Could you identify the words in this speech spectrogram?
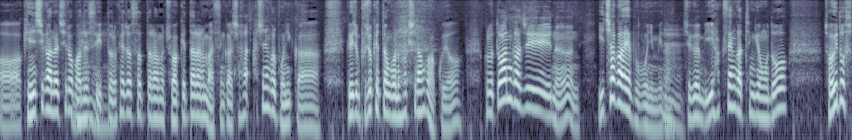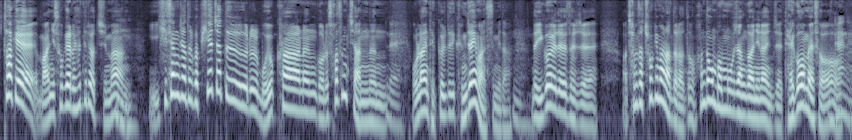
어, 긴 시간을 치료받을 네수 있도록 해줬었더라면 좋았겠다라는 말씀까지 하시는 걸 보니까 그게 좀 부족했던 거는 확실한 것 같고요. 그리고 또 한 가지는 2차 가해 부분입니다. 음. 지금 이 학생 같은 경우도 저희도 숱하게 많이 소개를 해드렸지만 음. 이 희생자들과 피해자들을 모욕하는 거를 서슴지 않는 네. 온라인 댓글들이 굉장히 많습니다. 음. 근데 이거에 대해서 이제 참사 초기만 하더라도 한동훈 법무부 장관이나 이제 대검에서 네네.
